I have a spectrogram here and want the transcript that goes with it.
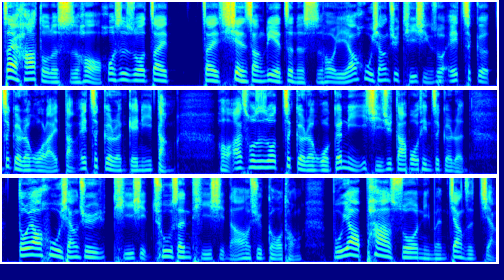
在 huddle 的时候，或是说在在线上列阵的时候，也要互相去提醒说，诶、这个这个人我来挡，诶、这个人给你挡，好啊，或是说这个人我跟你一起去 double team，这个人都要互相去提醒，出声提醒，然后去沟通，不要怕说你们这样子讲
